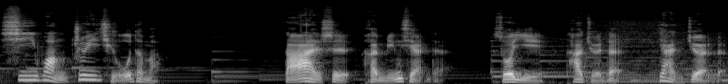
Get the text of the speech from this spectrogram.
希望追求的吗？答案是很明显的，所以他觉得厌倦了。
